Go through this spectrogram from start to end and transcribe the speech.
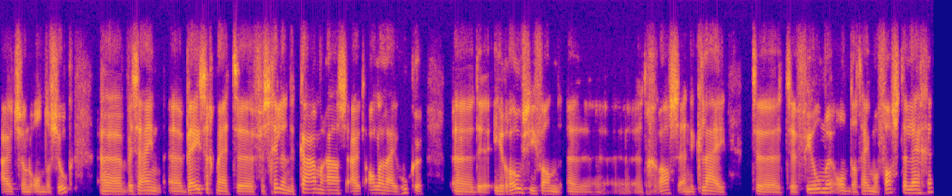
uit zo'n onderzoek. We zijn bezig met verschillende camera's uit allerlei hoeken de erosie van het gras en de klei te, te, filmen, om dat helemaal vast te leggen.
